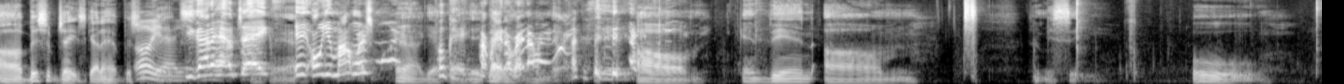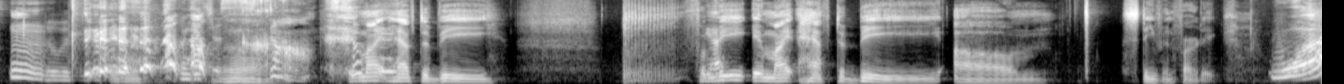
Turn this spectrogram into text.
uh, Bishop Jakes. Got to have Bishop. Oh, yeah, Jakes. You gotta have Jakes eh, on your Mount Rushmore. Yeah, yeah. Okay. yeah, All right. yeah, All right. All I can see it. Um, and then um, let me see. Ooh, Gonna get you stumped. it might have to be. For Yeah. me, it might have to be um, Stephen Furtick. What?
